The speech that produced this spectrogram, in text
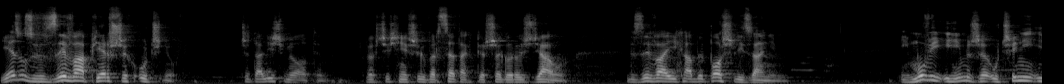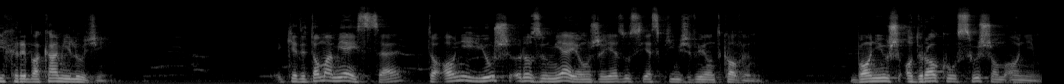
Jezus wzywa pierwszych uczniów. Czytaliśmy o tym we wcześniejszych wersetach pierwszego rozdziału. Wzywa ich, aby poszli za nim. I mówi im, że uczyni ich rybakami ludzi. Kiedy to ma miejsce, to oni już rozumieją, że Jezus jest kimś wyjątkowym, bo oni już od roku słyszą o nim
